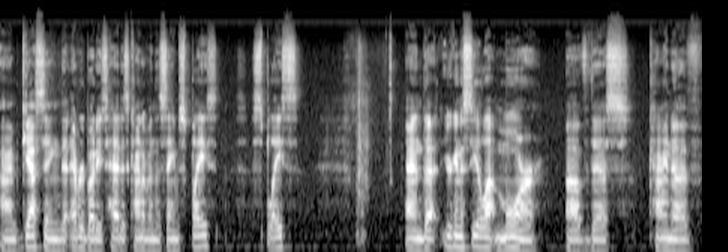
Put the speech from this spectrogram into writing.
I'm guessing that everybody's head is kind of in the same space, space and that you're going to see a lot more of this kind of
